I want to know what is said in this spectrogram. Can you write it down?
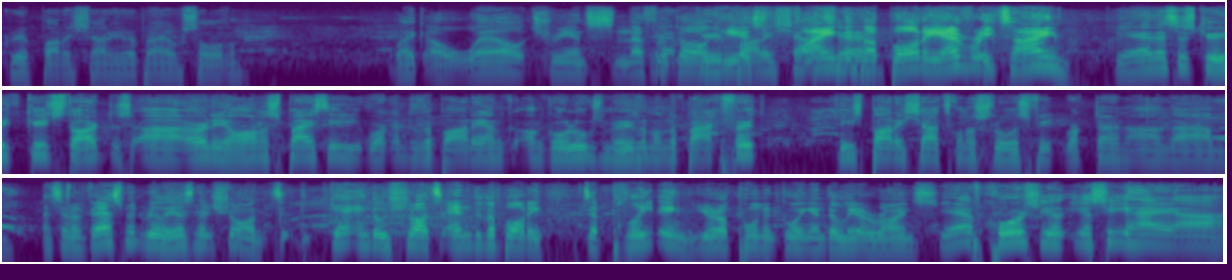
Great body shot here by O'Sullivan like a well-trained sniffer yep, dog. He is finding the body every time. Yeah, this is good. Good start uh, early on, especially working to the body. And Angulo's moving on the back foot. These body shots going to slow his feet work down, and um, it's an investment, really, isn't it, Sean? T- getting those shots into the body, depleting your opponent going into later rounds. Yeah, of course. You you see how uh,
